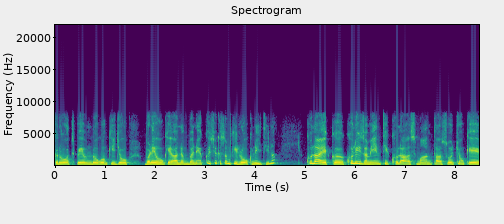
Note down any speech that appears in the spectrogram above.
ग्रोथ पे उन लोगों की जो बड़े होके आलम बने, किसी किस्म की रोक नहीं थी ना। खुला एक खुली ज़मीन थी, खुला आसमान था, सोचों के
